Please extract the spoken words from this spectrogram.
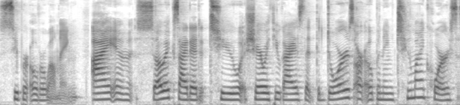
super overwhelming. I am so excited to share with you guys that the doors are opening to my course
